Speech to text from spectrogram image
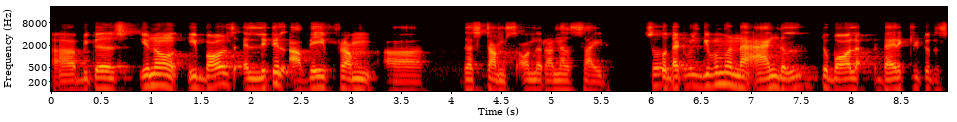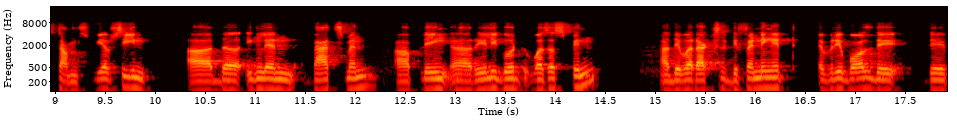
Uh, because you know he bowls a little away from uh, the stumps on the runner side, so that will give him an angle to ball directly to the stumps. We have seen uh, the England batsmen uh, playing uh, really good was a spin. Uh, they were actually defending it every ball. They they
